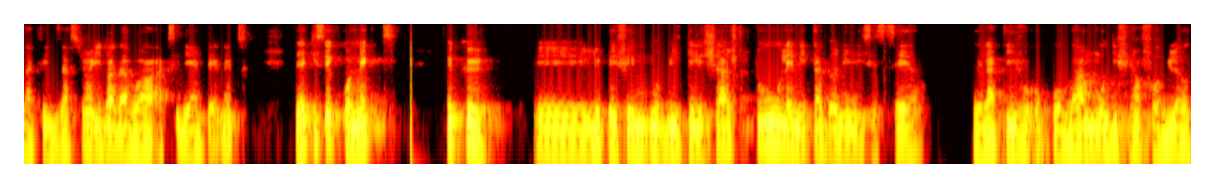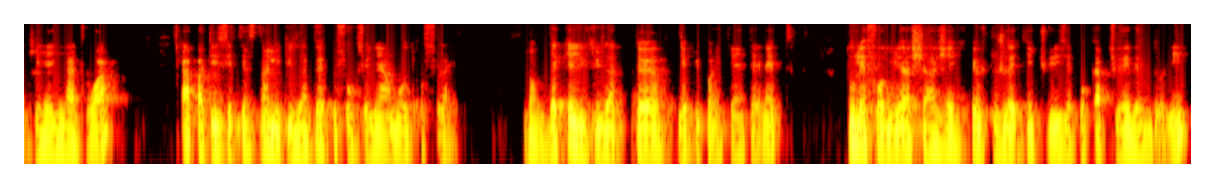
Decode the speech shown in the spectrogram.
accréditation, il doit d'abord accéder à Internet. Dès qu'il se connecte et que le PFI mobile télécharge tous les métadonnées nécessaires relatives au programme, aux différents formulaires auxquels il a droit, à partir de cet instant, l'utilisateur peut fonctionner en mode offline. Donc, dès que l'utilisateur n'est plus connecté à Internet, tous les formulaires chargés peuvent toujours être utilisés pour capturer des données.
